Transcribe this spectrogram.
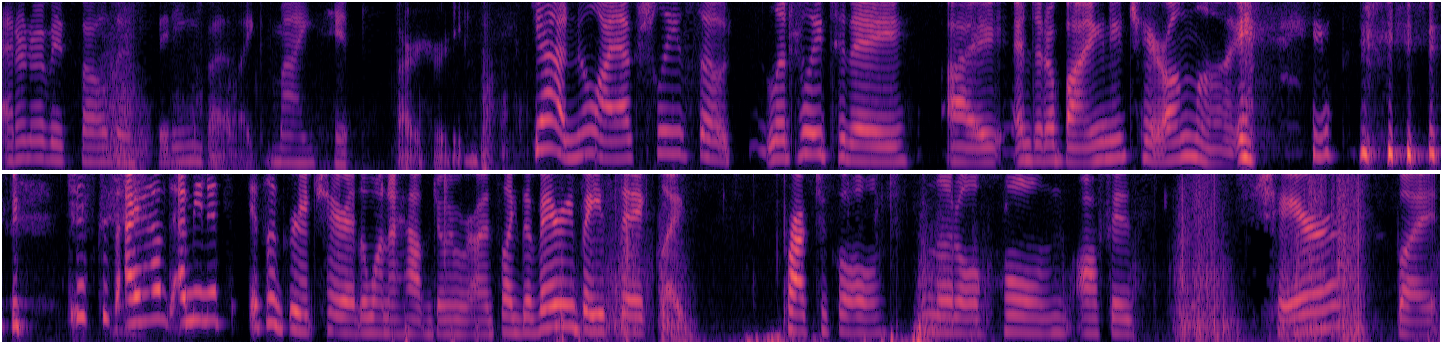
I don't know if it's all the sitting, but like my hips start hurting. Yeah, no, I actually so literally today I ended up buying a new chair online. Just because I have, I mean, it's it's a great chair, the one I have doing around. It's like the very basic, like practical little home office chair, but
